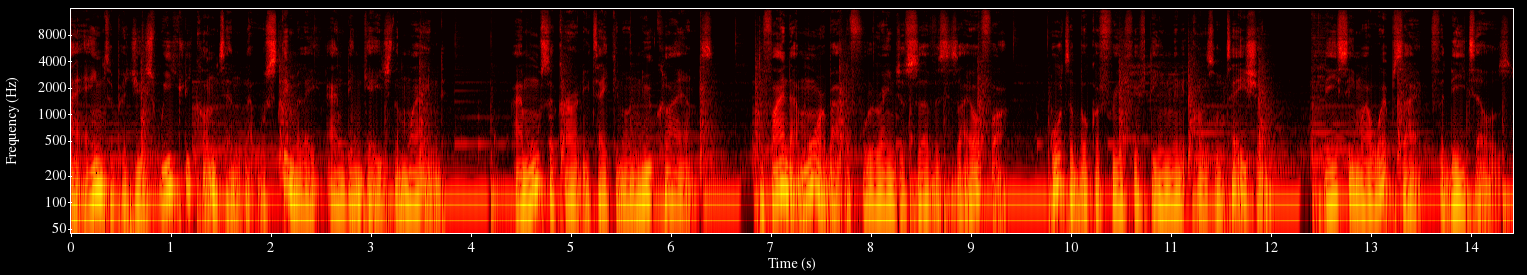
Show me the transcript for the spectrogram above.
I aim to produce weekly content that will stimulate and engage the mind. I'm also currently taking on new clients. To find out more about the full range of services I offer, or to book a free 15 minute consultation, please see my website for details.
